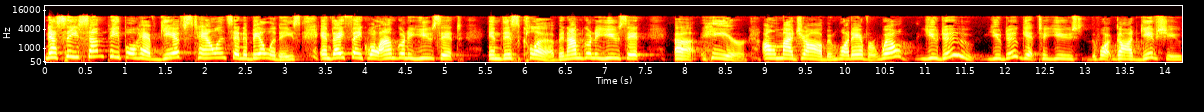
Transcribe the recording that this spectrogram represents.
Now, see, some people have gifts, talents, and abilities, and they think, well, I'm going to use it in this club, and I'm going to use it uh, here on my job and whatever. Well, you do. You do get to use what God gives you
